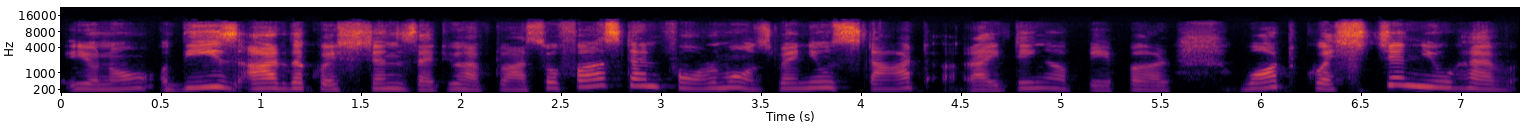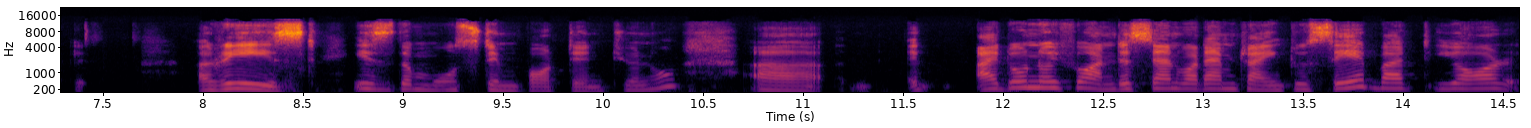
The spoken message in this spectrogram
you know these are the questions that you have to ask so first and foremost when you start writing a paper what question you have raised is the most important you know uh, I don't know if you understand what I'm trying to say, but you're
